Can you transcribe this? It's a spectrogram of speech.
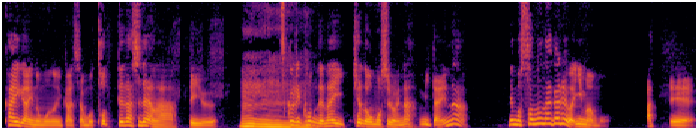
海外のものに関してはもう取って出しだよなっていう、うん作り込んでないけど面白いな、みたいな。でもその流れは今もあって、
